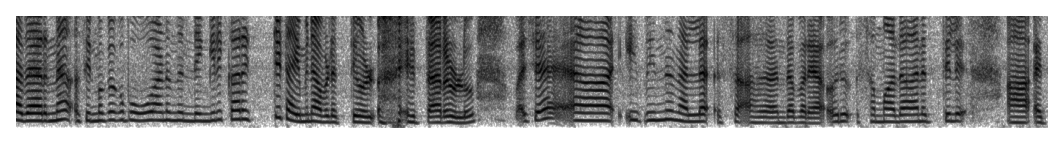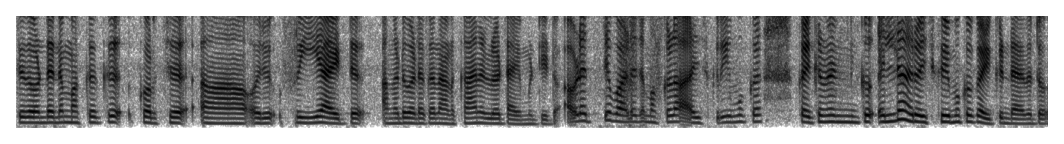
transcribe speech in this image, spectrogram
സാധാരണ സിനിമക്കൊക്കെ പോവുകയാണെന്നുണ്ടെങ്കിൽ കറക്റ്റ് ടൈമിന് അവിടെ എത്തിയുള്ളൂ എത്താറുള്ളൂ. പക്ഷേ ഇന്ന് നല്ല എന്താ പറയുക ഒരു സമാധാനത്തിൽ എത്തിയതുകൊണ്ട് തന്നെ മക്കൾക്ക് കുറച്ച് ഒരു ഫ്രീ ആയിട്ട് അങ്ങോട്ടും ഇങ്ങോട്ടൊക്കെ നടക്കാനുള്ള ടൈം കിട്ടിയിട്ടു. അവിടെ എത്തിയ പാടെ മക്കൾ ഐസ്ക്രീമൊക്കെ കഴിക്കണ എനിക്ക് എല്ലാവരും ഐസ്ക്രീമൊക്കെ കഴിക്കണ്ടായിരുന്നു കേട്ടോ.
